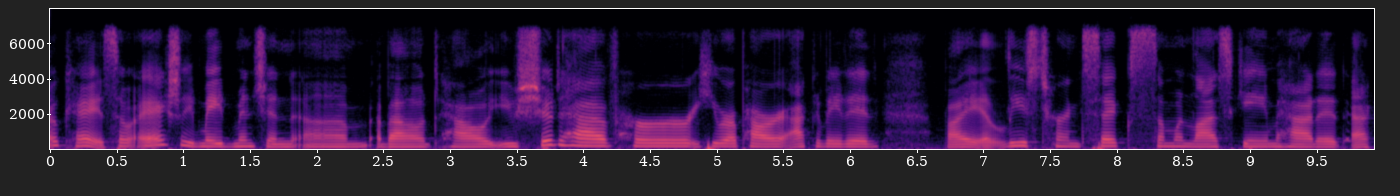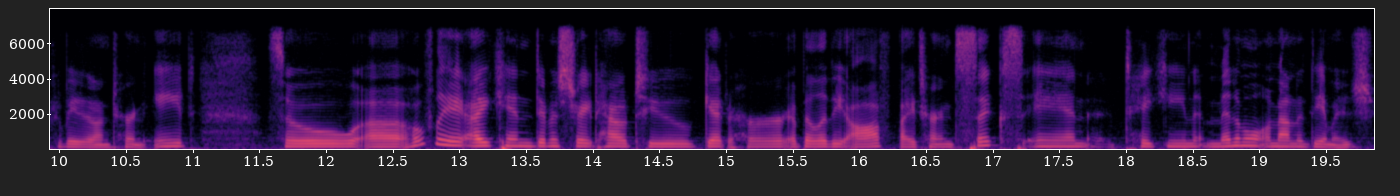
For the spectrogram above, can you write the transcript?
Okay, so I actually made mention um, about how you should have her hero power activated by at least turn 6. Someone last game had it activated on turn 8. So uh, hopefully I can demonstrate how to get her ability off by turn 6 and taking minimal amount of damage.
